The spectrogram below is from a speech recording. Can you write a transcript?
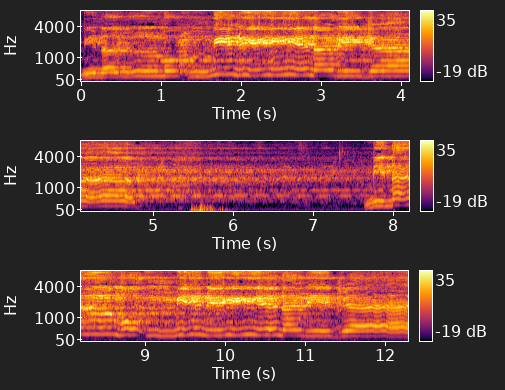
من المؤمنين رجال. من المؤمنين رجال.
